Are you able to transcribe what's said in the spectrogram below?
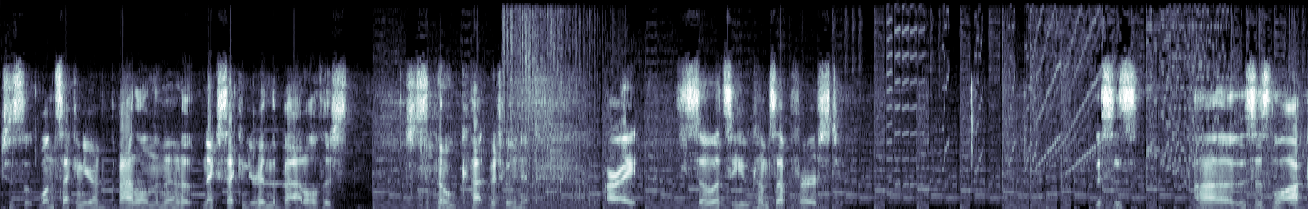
just one second you're out of the battle, and the next second you're in the battle. There's just no cut between it. Alright, so let's see who comes up first. This is, uh, this is Locke.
